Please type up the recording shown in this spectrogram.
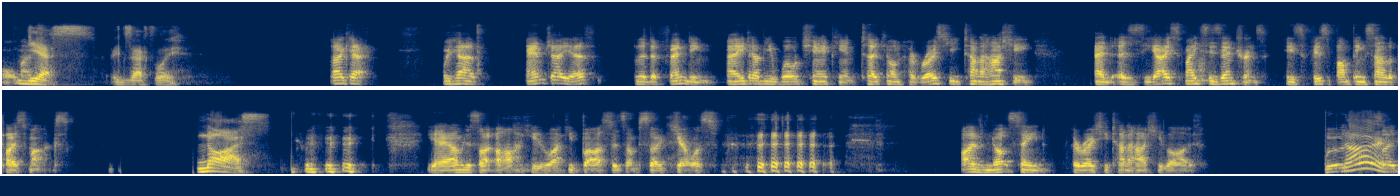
almost. Yes, exactly. Okay. We have MJF, the defending AW World Champion, taking on Hiroshi Tanahashi. And as the ace makes his entrance, he's fist bumping some of the postmarks. Nice. yeah, I'm just like, oh, you lucky bastards. I'm so jealous. I've not seen Hiroshi Tanahashi live. No. So,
